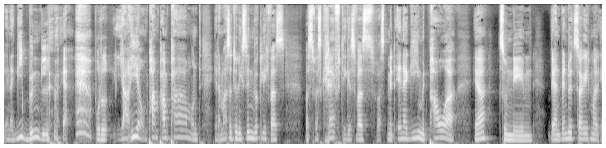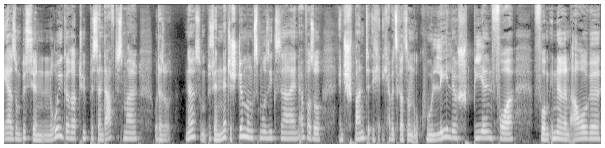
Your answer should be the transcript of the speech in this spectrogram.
Energiebündel, wo du, ja, hier und pam, pam, pam und ja, da macht es natürlich Sinn, wirklich was, was, was Kräftiges, was, was mit Energie, mit Power, ja, zu nehmen. Während wenn du jetzt, sage ich mal, eher so ein bisschen ein ruhigerer Typ bist, dann darf das mal, oder so, ne, so ein bisschen nette Stimmungsmusik sein, einfach so entspannte, ich, ich habe jetzt gerade so ein Ukulele spielen vor, vorm inneren Auge,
